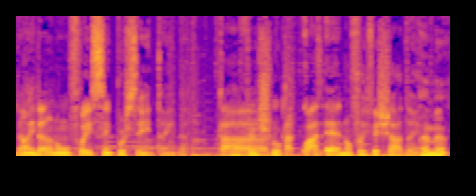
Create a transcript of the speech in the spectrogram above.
Não, ainda não foi 100% ainda. Tá, Não fechou. Tá quase. É, não foi fechado ainda. É mesmo?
